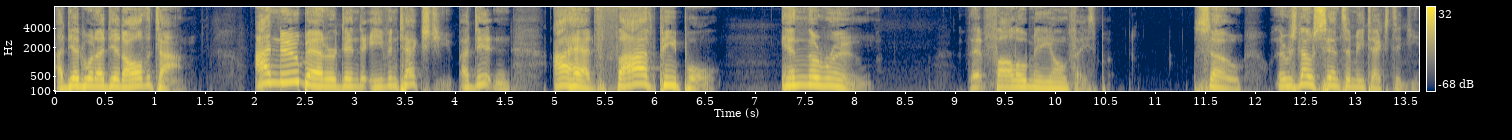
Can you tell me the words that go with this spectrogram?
I did what I did all the time. I knew better than to even text you. I didn't. I had five people in the room that follow me on Facebook. So there was no sense in me texting you.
